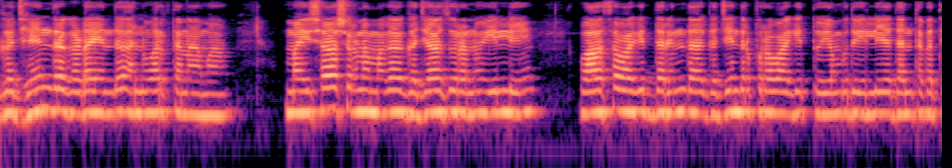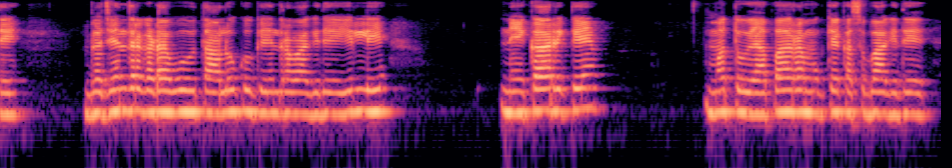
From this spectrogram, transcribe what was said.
ಗಜೇಂದ್ರಗಡ ಎಂದು ಅನ್ವರ್ಥನಾಮ ಮಹಿಷಾಸುರನ ಮಗ ಗಜಾಸುರನು ಇಲ್ಲಿ ವಾಸವಾಗಿದ್ದರಿಂದ ಗಜೇಂದ್ರಪುರವಾಗಿತ್ತು ಎಂಬುದು ಇಲ್ಲಿಯ ದಂತಕತೆ ಗಜೇಂದ್ರಗಡವು ತಾಲೂಕು ಕೇಂದ್ರವಾಗಿದೆ. ಇಲ್ಲಿ ನೇಕಾರಿಕೆ ಮತ್ತು ವ್ಯಾಪಾರ ಮುಖ್ಯ ಕಸುಬಾಗಿದೆ.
